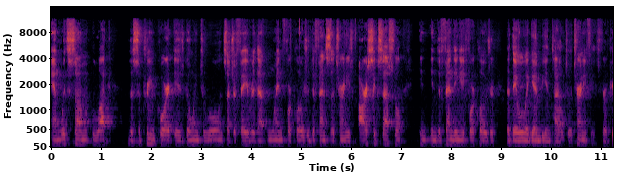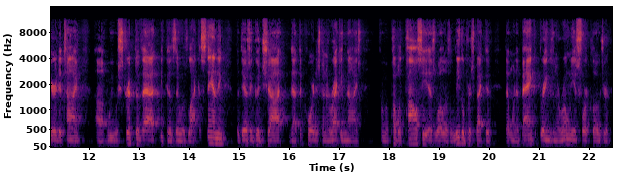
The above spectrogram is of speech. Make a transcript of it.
and with some luck, the Supreme Court is going to rule in such a favor that when foreclosure defense attorneys are successful in, in defending a foreclosure, that they will again be entitled to attorney fees. For a period of time, uh, we were stripped of that because there was lack of standing, but there's a good shot that the court is going to recognize from a public policy as well as a legal perspective that when a bank brings an erroneous foreclosure,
